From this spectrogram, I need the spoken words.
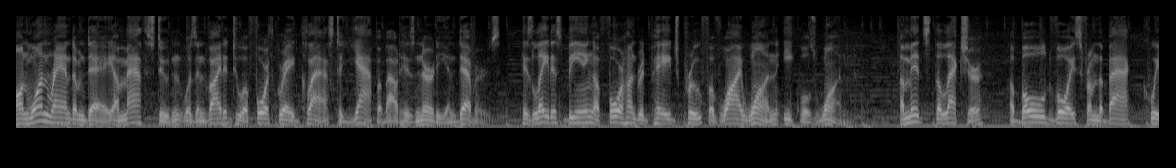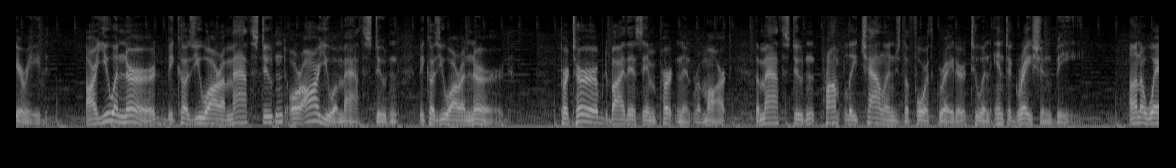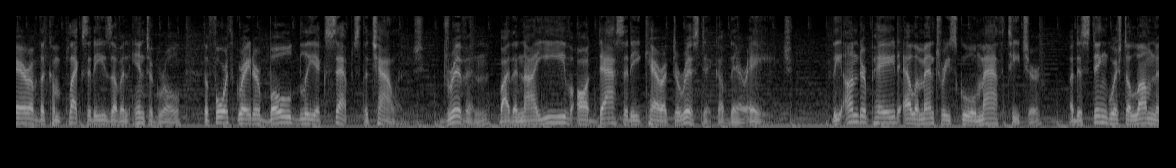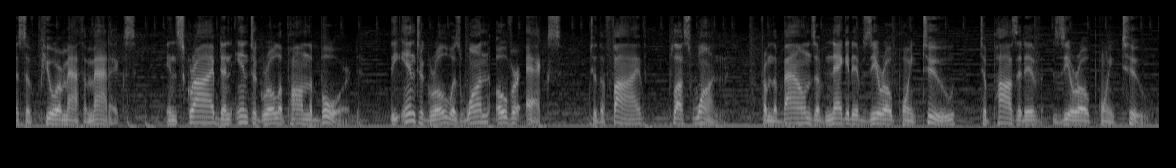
On one random day, a math student was invited to a fourth grade class to yap about his nerdy endeavors, his latest being a 400-page proof of why 1 equals 1. Amidst the lecture, a bold voice from the back queried, Are you a nerd because you are a math student or are you a math student because you are a nerd? Perturbed by this impertinent remark, the math student promptly challenged the fourth grader to an integration bee. Unaware of the complexities of an integral, the fourth grader boldly accepts the challenge, driven by the naive audacity characteristic of their age. The underpaid elementary school math teacher, a distinguished alumnus of pure mathematics, inscribed an integral upon the board. The integral was 1 over x to the 5 plus 1, from the bounds of negative 0.2 to positive 0.2.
